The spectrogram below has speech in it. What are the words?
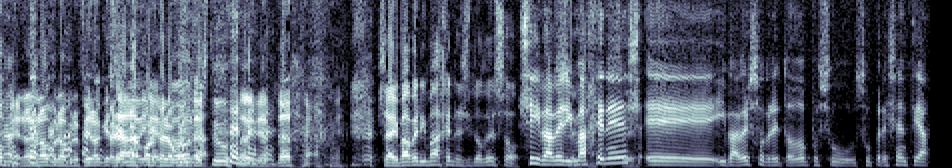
hombre, no, no, pero prefiero que Pero sea es mejor la que lo cuentes tú. la o sea, ¿y va a haber imágenes y todo eso? Sí, va a haber Sí, imágenes sí. eh, y va a haber sobre todo pues su, su presencia.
